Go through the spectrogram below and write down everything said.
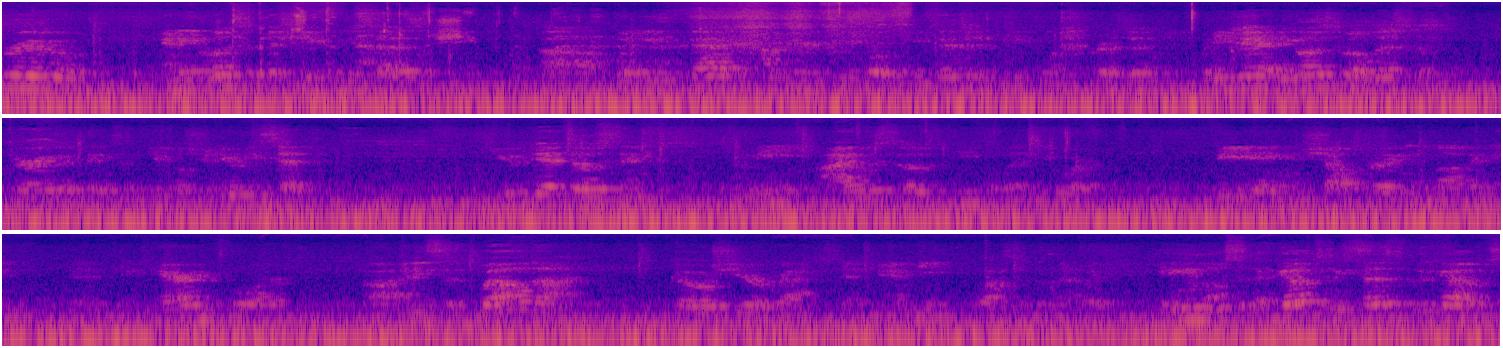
through and he looks at the sheep and he says, uh, when you fed hungry people, when you visited people in prison, when you did, he goes through a list of very good things that people should do. He said, you did those things to me. I was those people that you were feeding and sheltering and loving and, and, and caring for. Uh, and he says, well done. Go to your rest. And, and he blesses them that way. And he looks at the goats and he says to the goats,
